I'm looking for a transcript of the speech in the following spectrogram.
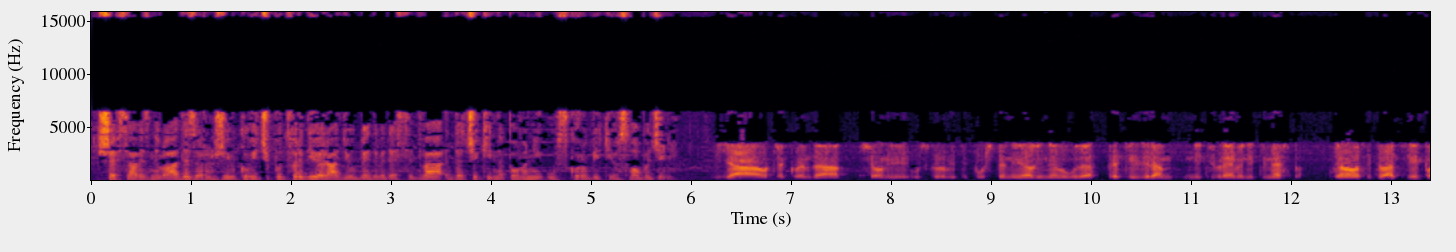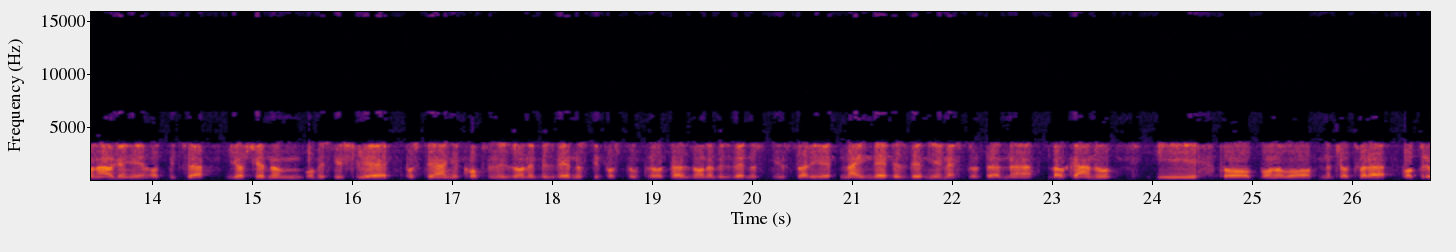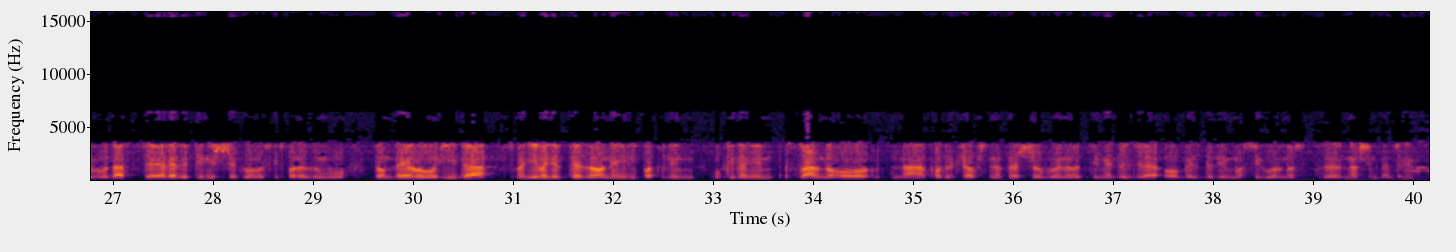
Šef Savezne vlade Zoran Živković potvrdio je radiju B92 da će kidnapovani uskoro biti oslobođeni. Ja očekujem da će oni uskoro biti pušteni, ali ne mogu da preciziram niti vreme, niti mesto. Cijela ova situacija i ponavljanje otpica još jednom obesmišljuje postojanje kopnene zone bezbednosti, pošto upravo ta zona bezbednosti u stvari je najnebezbednije mesto na Balkanu i to ponovo znači, otvara potrebu da se redefiniše ekonomski sporazum u tom delu i da smanjivanjem te zone ili potpunim ukidanjem stvarno o, na području opština Prešao, Bujanovac i Medveđa obezbedimo sigurnost e, našim građanima.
